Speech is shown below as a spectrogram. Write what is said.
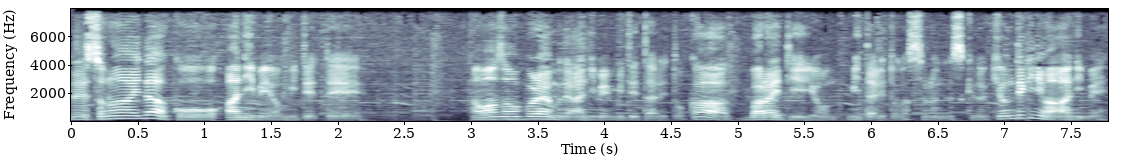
で、その間、こう、アニメを見てて、Amazon プライムでアニメ見てたりとか、バラエティを見たりとかするんですけど、基本的にはアニメ。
